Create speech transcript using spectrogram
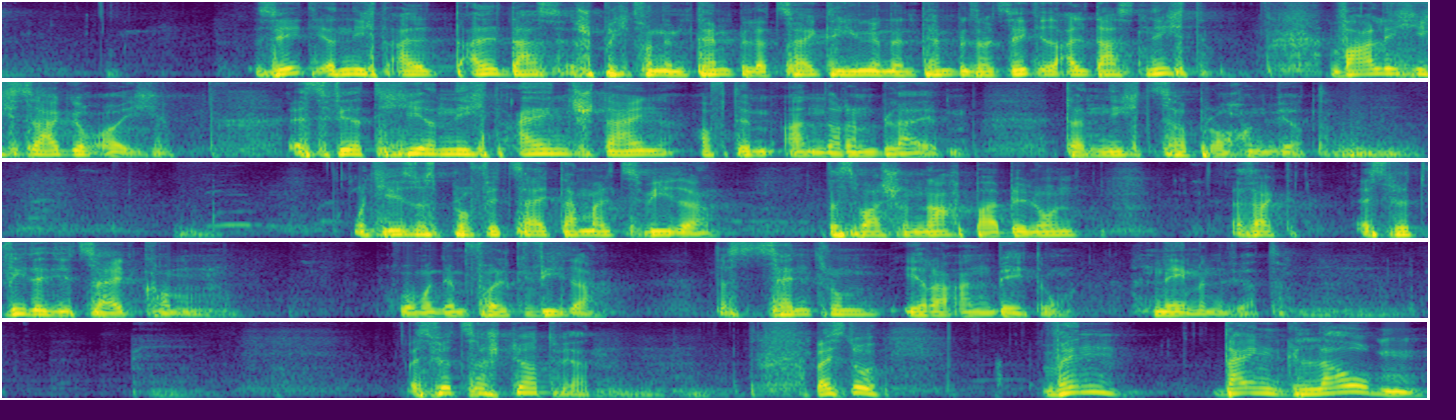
seht ihr nicht all, all das, er spricht von dem Tempel, er zeigt den Jüngern den Tempel, sagt, seht ihr all das nicht? Wahrlich, ich sage euch, es wird hier nicht ein Stein auf dem anderen bleiben, der nicht zerbrochen wird. Und Jesus prophezeit damals wieder, das war schon nach Babylon, er sagt, es wird wieder die Zeit kommen, wo man dem Volk wieder das Zentrum ihrer Anbetung nehmen wird. Es wird zerstört werden. Weißt du, wenn dein Glauben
